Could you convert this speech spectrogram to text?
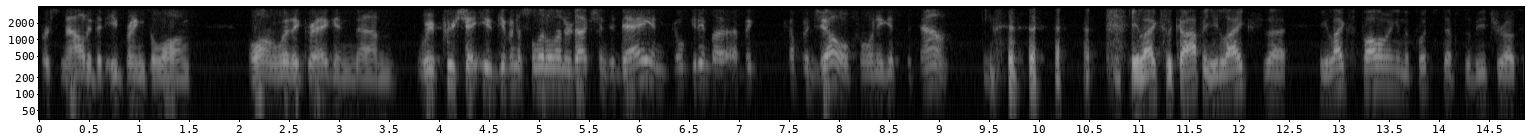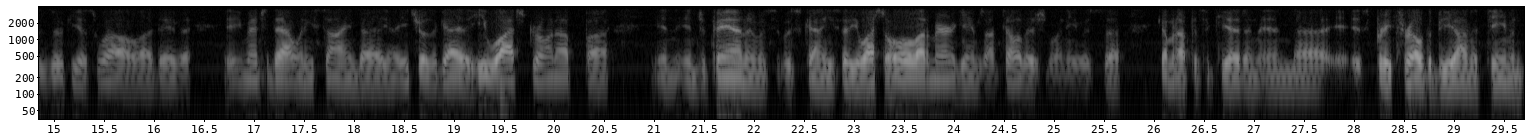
personality that he brings along along with it, Greg. And um, we appreciate you giving us a little introduction today. And go get him a, a big cup of Joe for when he gets to town. he likes the coffee. He likes uh, he likes following in the footsteps of Ichiro Suzuki as well, uh, Dave. Uh, you mentioned that when he signed. Uh, you know, Ichiro's a guy that he watched growing up uh, in in Japan, and was was kind of. He said he watched a whole lot of Mariner games on television when he was uh, coming up as a kid, and and uh, is pretty thrilled to be on the team and,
